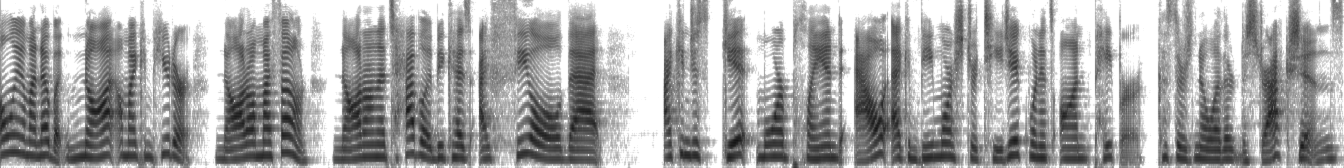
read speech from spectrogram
Only on my notebook, not on my computer, not on my phone, not on a tablet, because I feel that I can just get more planned out. I can be more strategic when it's on paper because there's no other distractions.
